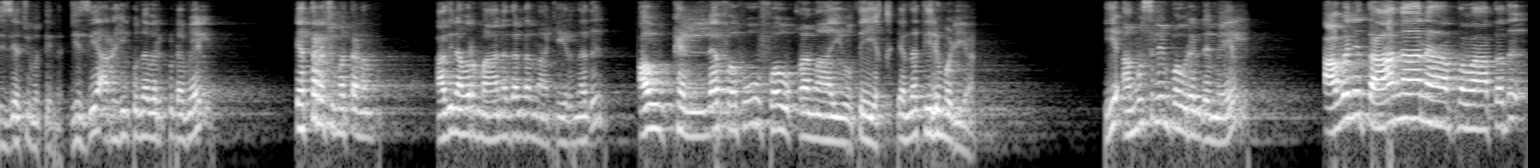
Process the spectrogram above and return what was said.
ജിസിയ ചുമത്തിയിരുന്നത്. ജിസിയ അർഹിക്കുന്നവർക്കുടെ മേൽ എത്ര ചുമത്തണം? അതിനവർ മാനദണ്ഡമാക്കിയിരുന്നത് ഔ കല്ലഫഹു എന്ന തിരുമൊഴിയാണ്. ഈ അമുസ്ലിം പൗരന്റെ മേൽ അവന് താങ്ങാനാവാത്തത്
